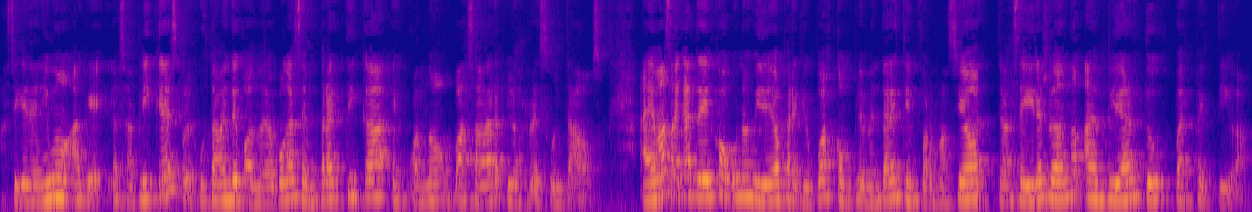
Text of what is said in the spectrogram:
Así que te animo a que los apliques porque justamente cuando lo pongas en práctica es cuando vas a ver los resultados. Además acá te dejo unos videos para que puedas complementar esta información. Te va a seguir ayudando a ampliar tu perspectiva.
